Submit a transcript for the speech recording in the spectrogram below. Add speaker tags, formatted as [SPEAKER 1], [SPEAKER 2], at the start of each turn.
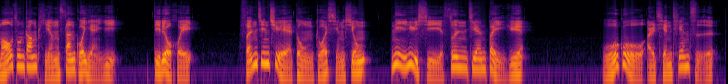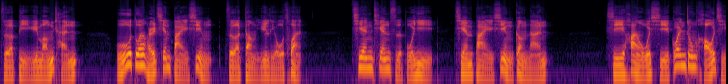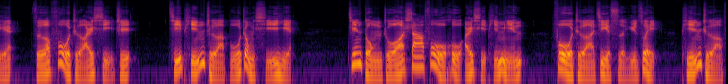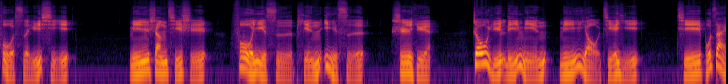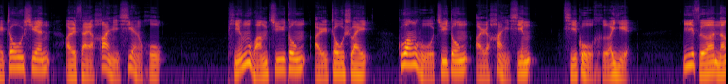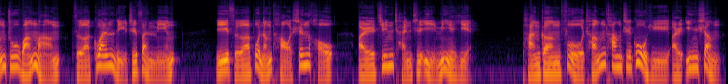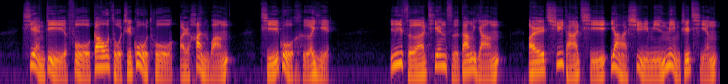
[SPEAKER 1] 毛宗刚评《三国演义》第六回：焚金阙，董卓行凶；逆玉玺，孙坚被约。无故而迁天子，则比于蒙尘；无端而迁百姓，则等于流窜。迁天子不易，迁百姓更难。昔汉武喜关中豪杰。则富者而喜之，其贫者不重喜也。今董卓杀富户而喜贫民，富者既死于罪，贫者复死于喜。民生其实，富亦死，贫亦死。诗曰：“周瑜黎民，靡有节矣。”其不在周宣。而在汉献乎？平王居东而周衰，光武居东而汉兴，其故何也？一则能诛王莽，则官吕之分明；一则不能讨申侯，而君臣之义灭也。盘庚复成汤之故语而殷盛。献帝复高祖之故土而汉亡，其故何也？一则天子当阳，而屈达其亚恤民命之情；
